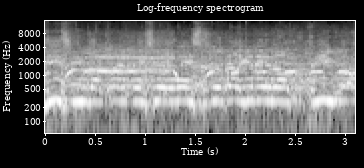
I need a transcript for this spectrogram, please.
Hier zien we dat klein beetje races in België en Nederland. Viva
